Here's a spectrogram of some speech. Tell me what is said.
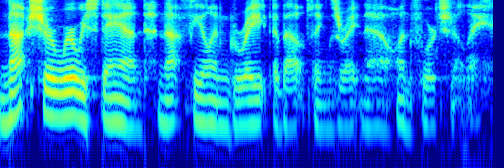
not sure where we stand. Not feeling great about things right now, unfortunately.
